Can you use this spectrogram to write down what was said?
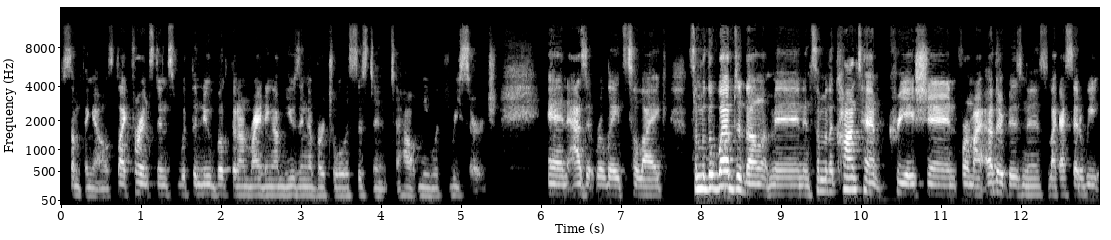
something else. Like, for instance, with the new book that I'm writing, I'm using a virtual assistant to help me with research. And as it relates to like some of the web development and some of the content creation for my other business, like I said, we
